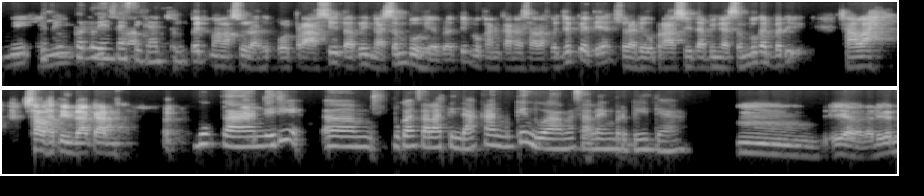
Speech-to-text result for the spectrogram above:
Ini, itu ini, perlu ini investigasi. Kejepit malah sudah dioperasi tapi nggak sembuh ya. Berarti bukan karena saraf kejepit ya, sudah dioperasi tapi nggak sembuh kan berarti salah salah tindakan. Bukan, jadi um, bukan salah tindakan, mungkin dua masalah yang berbeda. Hmm, iya tadi kan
